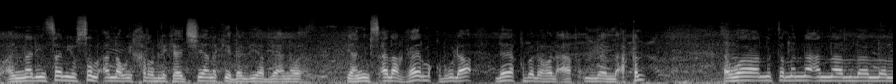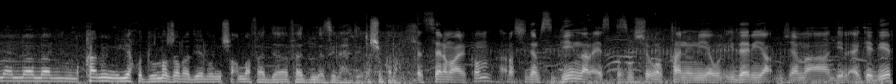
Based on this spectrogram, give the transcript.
وأن الإنسان يوصل أنه يخرب لك هذا الشيء أنا كيبان لي بانه يعني مسألة غير مقبولة لا يقبلها العقل. ونتمنى أن القانون ياخذ المجرى ديالو إن شاء الله في هذا في هذه النزيلة هذه. شكرا. السلام عليكم. رشيد مسكين رئيس قسم الشؤون القانونية والإدارية بالجامعة ديال اكادير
